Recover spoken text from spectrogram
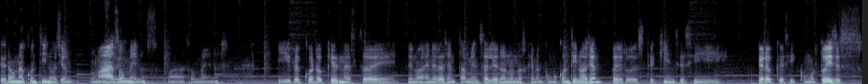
era una continuación, más o menos, más o menos. Y recuerdo que en esta de, de nueva generación también salieron unos que eran como continuación, pero este 15 sí, creo que sí, como tú dices,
